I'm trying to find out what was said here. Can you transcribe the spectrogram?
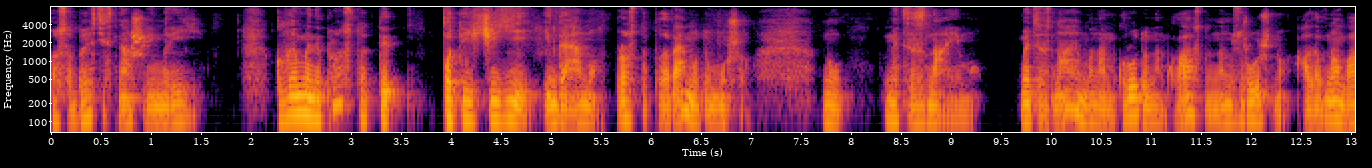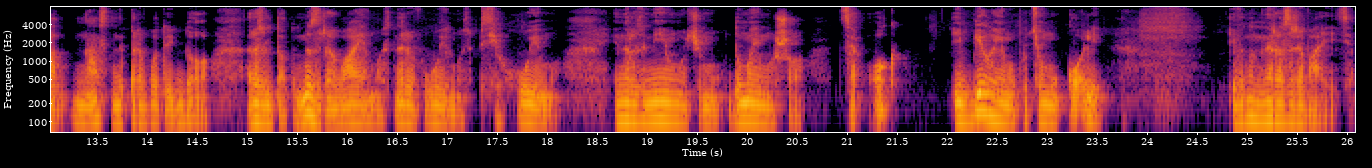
особистість нашої мрії. Коли ми не просто по течії йдемо, просто пливемо, тому що ну, ми це знаємо. Ми це знаємо, нам круто, нам класно, нам зручно, але воно нас не приводить до результату. Ми зриваємось, нервуємось, психуємо і не розуміємо чому. Думаємо, що це ок, і бігаємо по цьому колі, і воно не розривається.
